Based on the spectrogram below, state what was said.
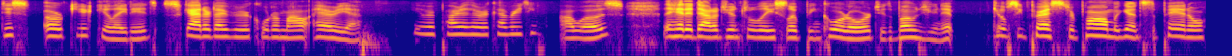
disarticulated, scattered over a quarter mile area. You were part of the recovery team? I was. They headed down a gently sloping corridor to the bones unit. Kelsey pressed her palm against the panel.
